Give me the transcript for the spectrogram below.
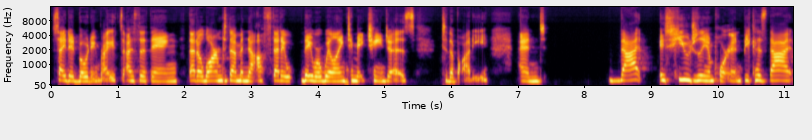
cited voting rights as the thing that alarmed them enough that it, they were willing to make changes to the body. And that is hugely important because that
